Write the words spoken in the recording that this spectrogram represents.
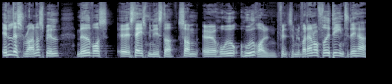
endless runner-spil med vores øh, statsminister som øh, hoved, hovedrollen? Simpelthen. Hvordan har du fået ideen til det her?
